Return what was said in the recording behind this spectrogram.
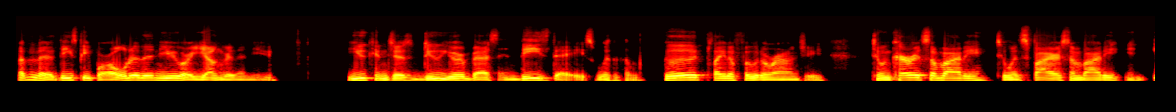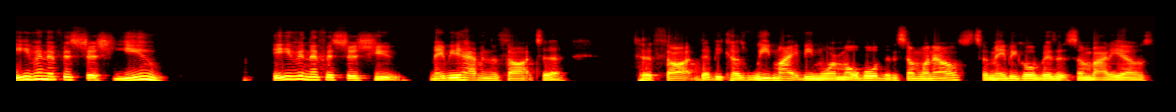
whether these people are older than you or younger than you you can just do your best in these days with a good plate of food around you to encourage somebody to inspire somebody and even if it's just you even if it's just you maybe having the thought to to thought that because we might be more mobile than someone else to maybe go visit somebody else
